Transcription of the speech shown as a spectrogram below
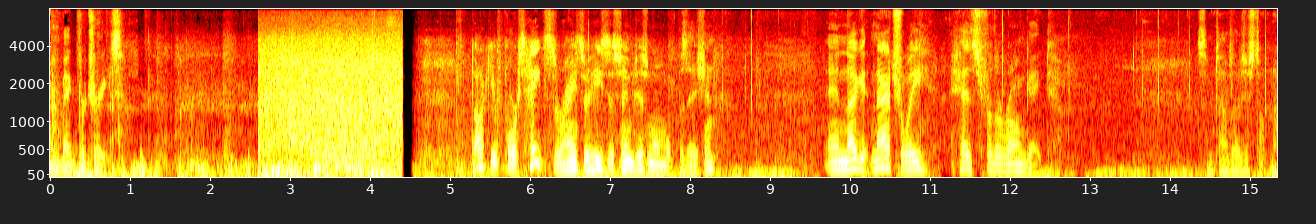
and beg for treats. Donkey, of course, hates the rain, so he's assumed his normal position. And Nugget naturally heads for the wrong gate. Sometimes I just don't know.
